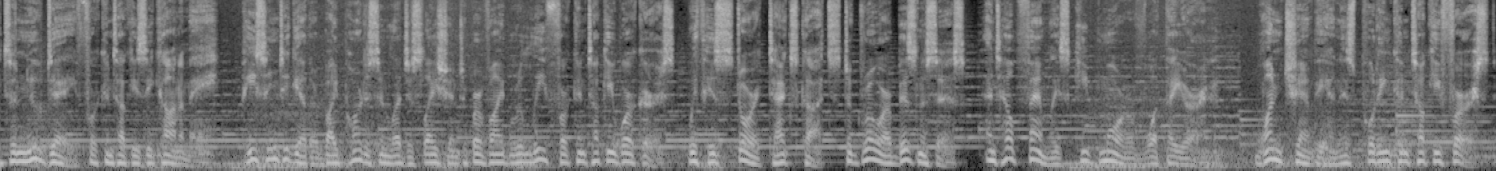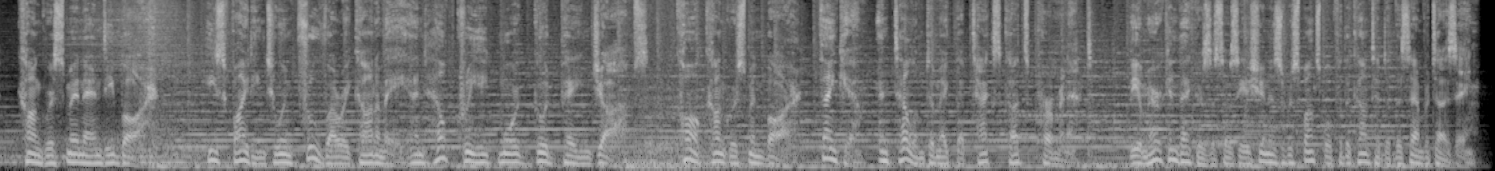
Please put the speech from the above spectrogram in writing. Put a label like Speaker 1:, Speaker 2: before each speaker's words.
Speaker 1: It's a new day for Kentucky's economy, piecing together bipartisan legislation to provide relief for Kentucky workers with historic tax cuts to grow our businesses and help families keep more of what they earn. One champion is putting Kentucky first, Congressman Andy Barr. He's fighting to improve our economy and help create more good paying jobs. Call Congressman Barr, thank him, and tell him to make the tax cuts permanent. The American Bankers Association is responsible for the content of this advertising.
